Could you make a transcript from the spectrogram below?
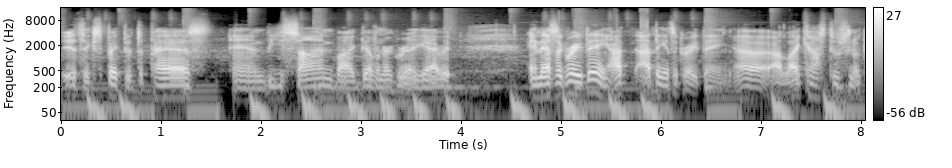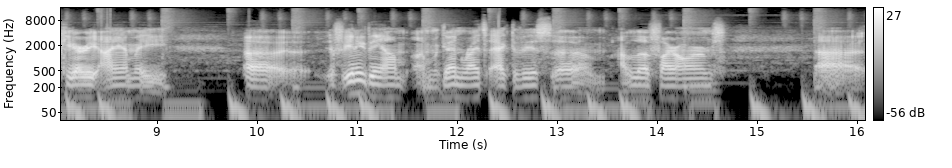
it's expected to pass and be signed by Governor Greg Abbott, and that's a great thing. I, I think it's a great thing. Uh, I like constitutional carry. I am a uh, if anything, I'm, I'm a gun rights activist. Um, I love firearms. Uh,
